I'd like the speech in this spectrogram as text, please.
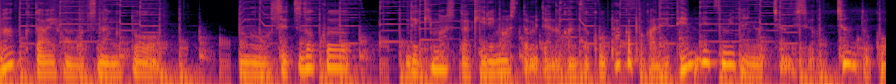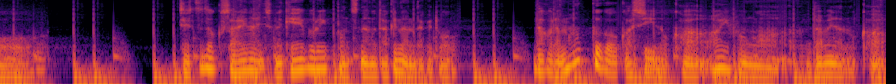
Mac と iPhone をつなぐとこの接続できました切れましたみたいな感じでこうパカパカね点滅みたいになっちゃうんですよ。ちゃんとこう接続されないんですね。ケーブル1本つなぐだけなんだけど。だから Mac がおかしいのか iPhone がダメなのか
